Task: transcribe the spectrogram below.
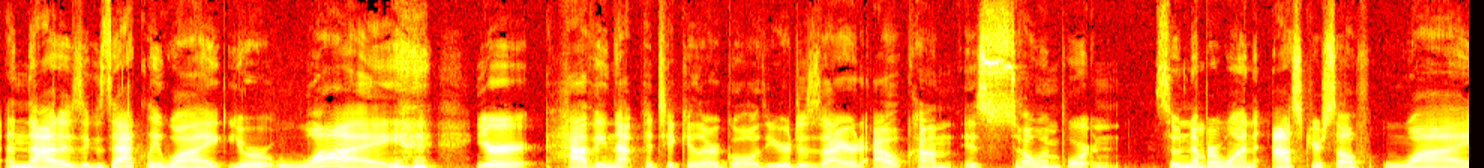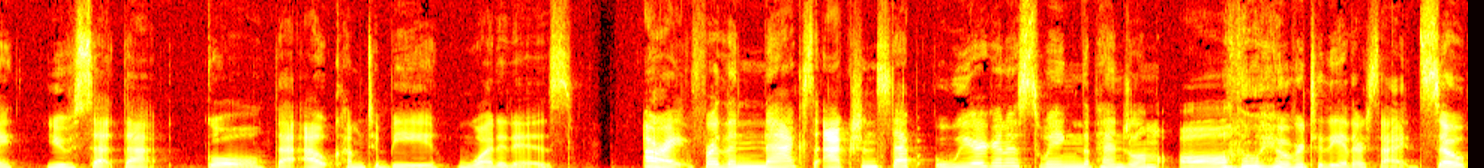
And that is exactly why your why you're having that particular goal, your desired outcome is so important. So, number one, ask yourself why you've set that goal, that outcome to be what it is. All right, for the next action step, we are gonna swing the pendulum all the way over to the other side. So,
